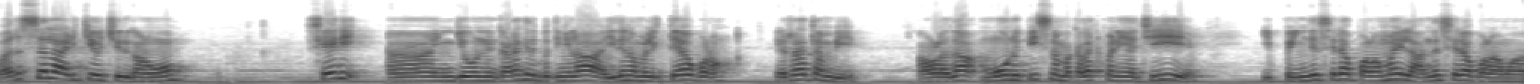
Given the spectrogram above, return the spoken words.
வரிசையில் அடுக்கி வச்சுருக்கானுவோ. சரி இங்கே ஒன்று கிடக்குது பார்த்தீங்களா இது நம்மளுக்கு தேவைப்படும். எட்ரா தம்பி. அவ்வளோதான் மூணு பீஸ் நம்ம கலெக்ட் பண்ணியாச்சு. இப்போ இந்த சீராக போகலாமா இல்லை அந்த சீராக போகலாமா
